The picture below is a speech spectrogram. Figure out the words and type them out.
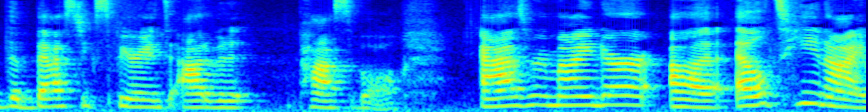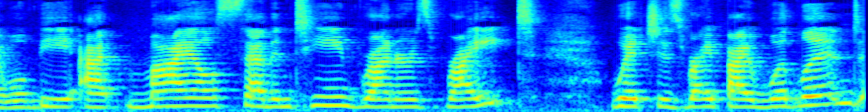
the best experience out of it possible. As a reminder, uh, LT and I will be at mile 17, Runners Right, which is right by Woodland.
